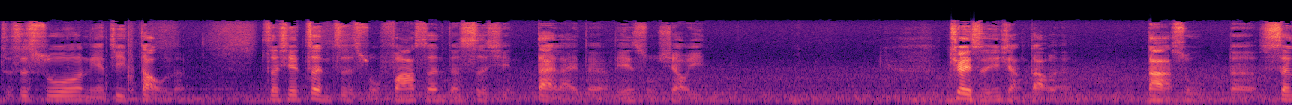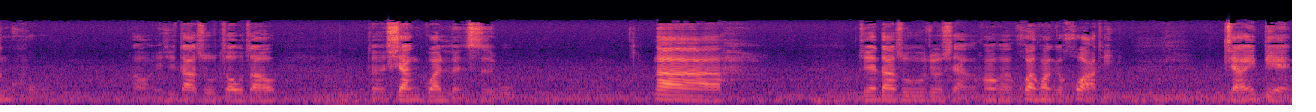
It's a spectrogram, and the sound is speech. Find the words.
只是说年纪到了。这些政治所发生的事情带来的连锁效应，确实影响到了大叔的生活，哦，以及大叔周遭的相关人事物。那今天大叔就想换换换换个话题，讲一点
